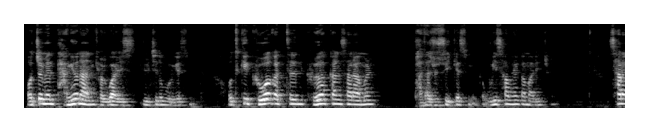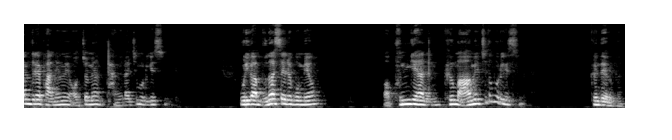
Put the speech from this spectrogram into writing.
어쩌면 당연한 결과일지도 모르겠습니다. 어떻게 그와 같은 그악한 사람을 받아줄 수 있겠습니까? 우리 사회가 말이죠. 사람들의 반응은 어쩌면 당연할지 모르겠습니다. 우리가 문화세를 보며 어, 분개하는 그 마음일지도 모르겠습니다. 그런데 여러분,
